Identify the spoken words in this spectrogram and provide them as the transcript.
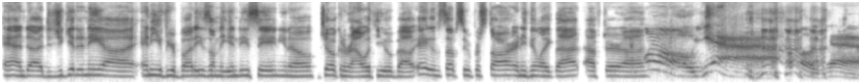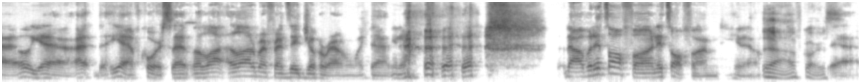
and uh, did you get any uh, any of your buddies on the indie scene, you know, joking around with you about, hey, what's up, superstar, anything like that? After uh, oh yeah, oh yeah, oh yeah, I, yeah. Of course, that, a lot a lot of my friends they joke around like that. You know, no, but it's all fun. It's all fun. You know. yeah, of course, Yeah.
